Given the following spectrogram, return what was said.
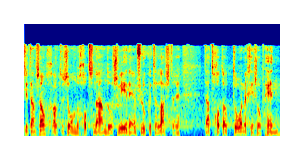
het dan zo'n grote zonde Gods naam door zweren en vloeken te lasteren, dat God ook toornig is op hen,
